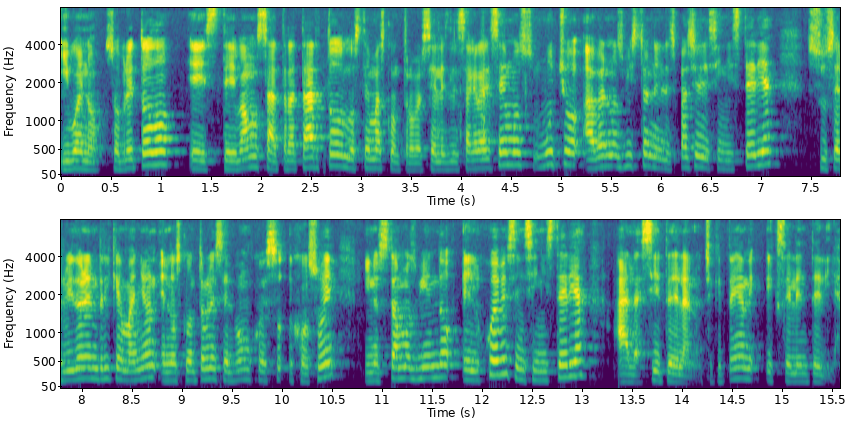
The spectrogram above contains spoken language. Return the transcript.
y bueno, sobre todo este, vamos a tratar todos los temas controversiales. Les agradecemos mucho habernos visto en el espacio de Sinisteria, su servidor Enrique Mañón, en los controles el buen Josué, y nos estamos viendo el jueves en Sinisteria a las 7 de la noche. Que tengan excelente día.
